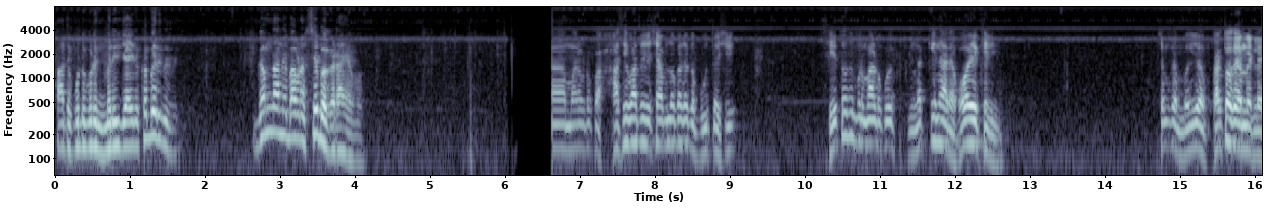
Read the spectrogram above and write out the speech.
સાથે કુટી કુટીને મરી જાય તો ખબર જ નથી ગમના ને બાપડા સેબ કઢાય મારો કોઈ હાસી વાત છે, સાહેબ લોકો કે ભૂત હશે. છે તો નહીં પણ મારું કોઈ નક્કી ના રહે, હોય ખરી. કેમ કે બીજો કરતો હતો એમ એટલે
